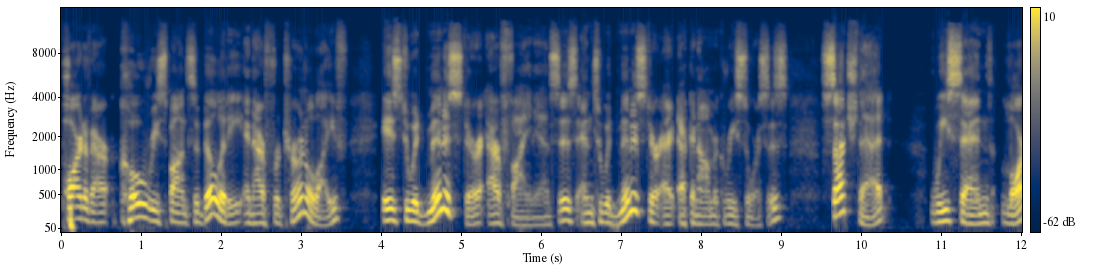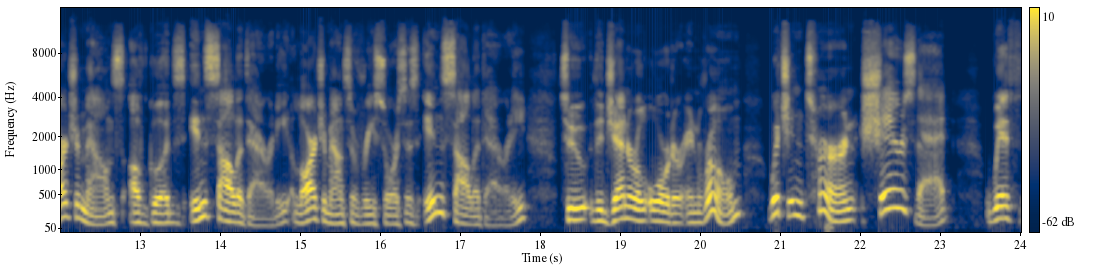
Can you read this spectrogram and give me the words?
Part of our co responsibility in our fraternal life is to administer our finances and to administer our economic resources such that we send large amounts of goods in solidarity, large amounts of resources in solidarity to the general order in Rome, which in turn shares that with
